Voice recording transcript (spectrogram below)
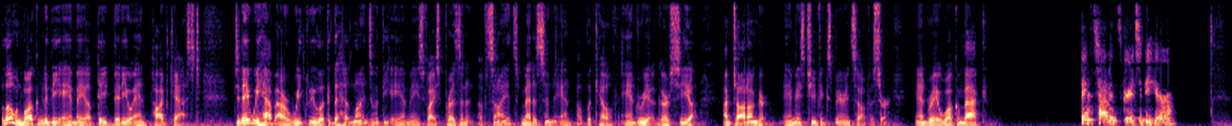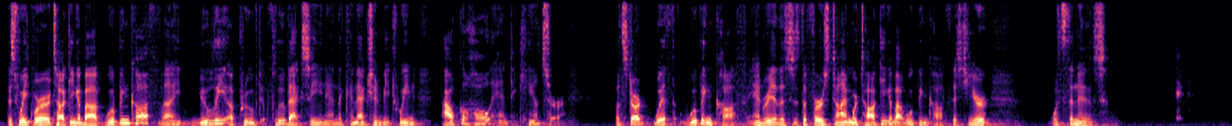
Hello and welcome to the AMA Update video and podcast. Today we have our weekly look at the headlines with the AMA's Vice President of Science, Medicine, and Public Health, Andrea Garcia. I'm Todd Unger, AMA's Chief Experience Officer. Andrea, welcome back. Thanks, Todd. It's great to be here. This week we're talking about whooping cough, a newly approved flu vaccine, and the connection between alcohol and cancer. Let's start with whooping cough. Andrea, this is the first time we're talking about whooping cough this year. What's the news?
